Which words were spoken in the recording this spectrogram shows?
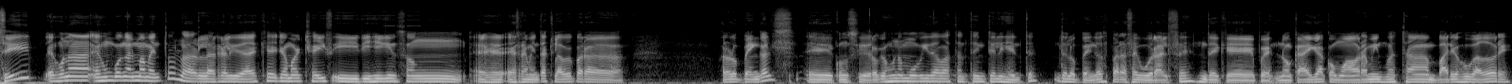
sí, es, una, es un buen armamento. La, la realidad es que Jamar Chase y T. Higgins son eh, herramientas clave para, para los Bengals. Eh, considero que es una movida bastante inteligente de los Bengals para asegurarse de que pues no caiga como ahora mismo están varios jugadores,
